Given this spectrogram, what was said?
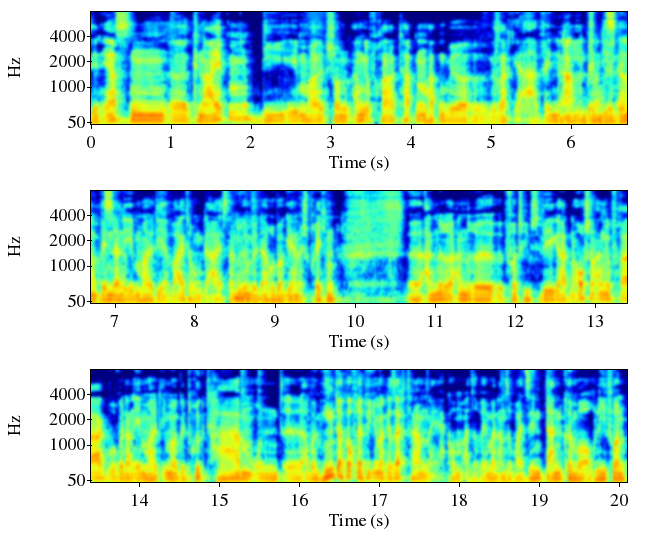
den ersten äh, Kneipen, die eben halt schon angefragt hatten, hatten wir äh, gesagt, ja, wenn Ja, die, wenn die, wenn, Jahres, wenn dann ja. eben halt die Erweiterung da ist, dann können wir darüber gerne sprechen. Äh, andere andere Vertriebswege hatten auch schon angefragt, wo wir dann eben halt immer gedrückt haben und äh, aber im Hinterkopf natürlich immer gesagt haben, naja, komm, also wenn wir dann soweit sind, dann können wir auch liefern.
